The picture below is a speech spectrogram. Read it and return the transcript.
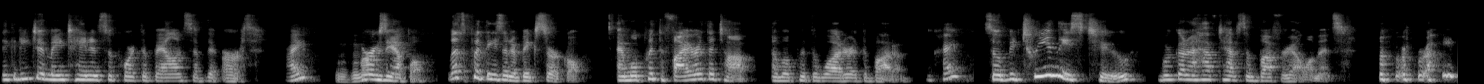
they need to maintain and support the balance of the earth, right? Mm-hmm. For example, let's put these in a big circle and we'll put the fire at the top and we'll put the water at the bottom. Okay. So between these two, we're going to have to have some buffer elements. right?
